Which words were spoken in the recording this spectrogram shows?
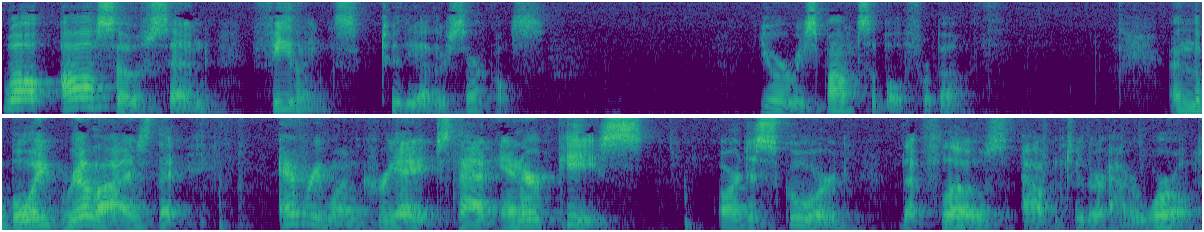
will also send feelings to the other circles. You are responsible for both. And the boy realized that everyone creates that inner peace or discord that flows out into their outer world.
